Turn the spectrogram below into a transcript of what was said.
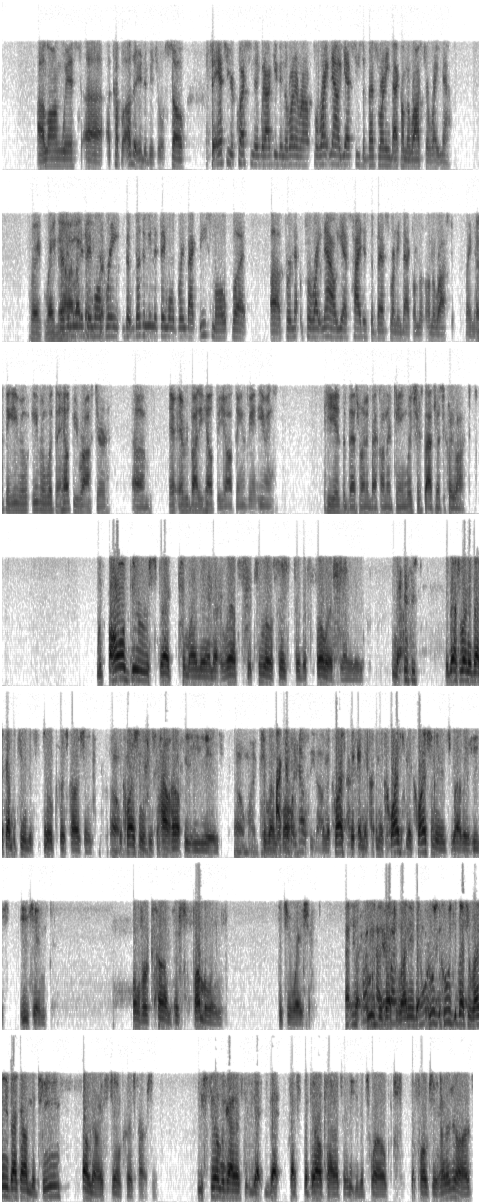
along with uh, a couple other individuals. So, to answer your question, and without giving the running around, for right now, yes, he's the best running back on the roster right now. Right, right now. Doesn't mean like that, that they won't bring. Doesn't mean that they won't bring back Beast Mode, but uh, for for right now, yes, Hyde is the best running back on the on the roster right now. I think even even with a healthy roster, um, everybody healthy, all things being even, he is the best running back on their team. What's your thoughts, Mr. Cleveland? With all due respect to my man that reps the 206 to the fullest, Landon, no. the best running back on the team is still Chris Carson. Oh. The question is just how healthy he is Oh my God. To run the I ball. I healthy though. And the question and the, and the question the question is whether he's he can overcome his fumbling situation. Uh, who's the best running back? Who's who's the best running back on the team? Oh no, it's still Chris Carson. He's still the guy that's that that that's the bell cow that's going to get you the twelve to fourteen hundred yards.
